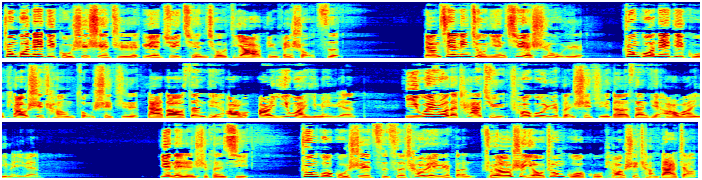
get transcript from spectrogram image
中国内地股市市值跃居全球第二并非首次。两千零九年七月十五日，中国内地股票市场总市值达到三点二二一万亿美元。以微弱的差距超过日本市值的三点二万亿美元。业内人士分析，中国股市此次超越日本，主要是由中国股票市场大涨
